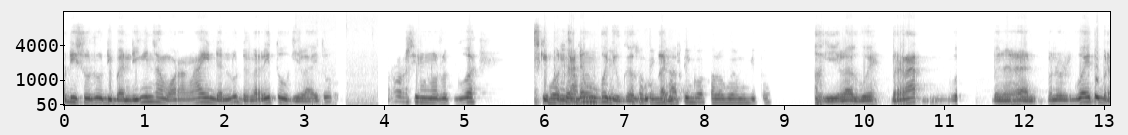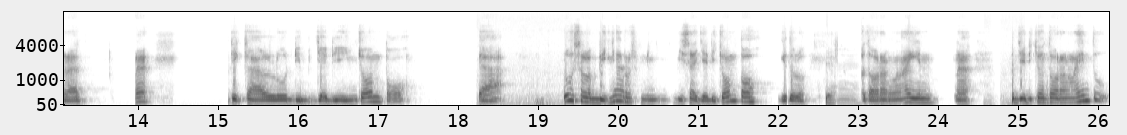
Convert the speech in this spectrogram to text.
lu disuruh dibandingin sama orang lain dan lu denger itu gila itu horor sih menurut gua. Meskipun Gua kadang gue juga gue hati gue kalau gue begitu. Oh, gila gue. Berat gue beneran. Menurut gue itu berat. Karena ketika lu dijadiin contoh ya lu selebihnya harus bisa jadi contoh gitu loh Hmm, buat orang lain. Nah jadi contoh orang lain tuh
